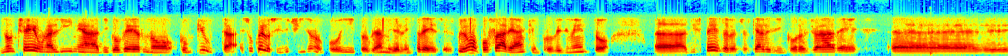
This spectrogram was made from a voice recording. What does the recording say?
non c'è una linea di governo compiuta e su quello si decidono poi i programmi delle imprese. Quindi uno può fare anche un provvedimento uh, di spesa per cercare di incoraggiare uh,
